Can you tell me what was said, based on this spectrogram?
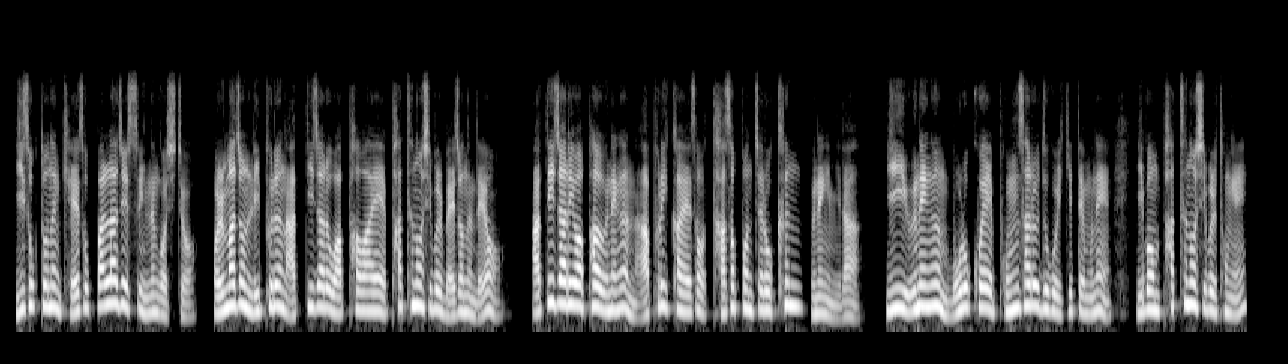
이 속도는 계속 빨라질 수 있는 것이죠. 얼마 전 리플은 아띠자르 와파와의 파트너십을 맺었는데요. 아띠자리 와파 은행은 아프리카에서 다섯 번째로 큰 은행입니다. 이 은행은 모로코에 본사를 두고 있기 때문에 이번 파트너십을 통해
